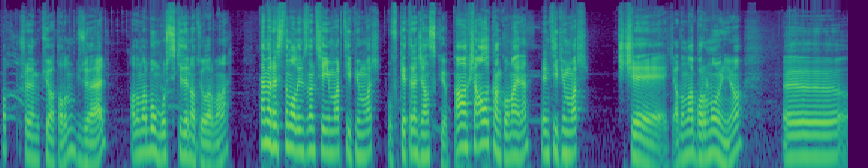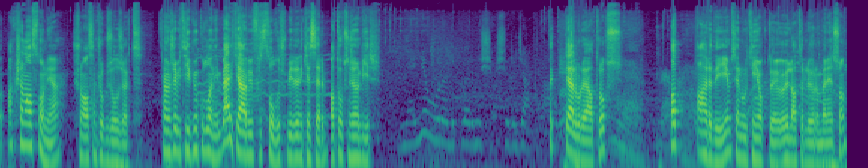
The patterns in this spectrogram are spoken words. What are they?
Hop şuradan bir Q atalım. Güzel. Adamlar bomboş skill'lerini atıyorlar bana. Hemen restimi alayım zaten şeyim var, tipim var. Ufuk getiren can sıkıyor. Aa akşam al kanka onu aynen. Benim tipim var. Çiçek. Adamlar barona oynuyor. Ee, akşam alsın onu ya. Şunu alsam çok güzel olacaktı. Hemen şöyle bir tipimi kullanayım. Belki abi fırsat olur. Birilerini keserim. Atox'un canı bir. Tık gel buraya Atrox. Hop Ahri de iyiyim. Senin ultin yoktu öyle hatırlıyorum ben en son.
